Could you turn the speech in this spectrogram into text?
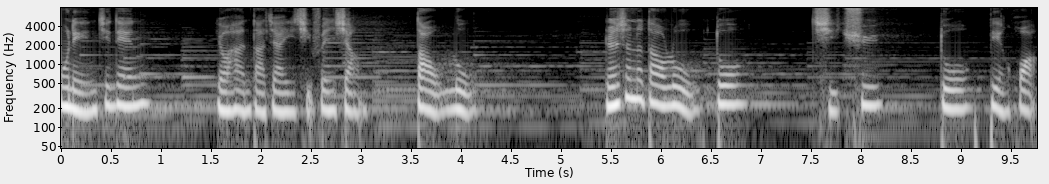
木林今天要和大家一起分享道路。人生的道路多崎岖，多变化，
